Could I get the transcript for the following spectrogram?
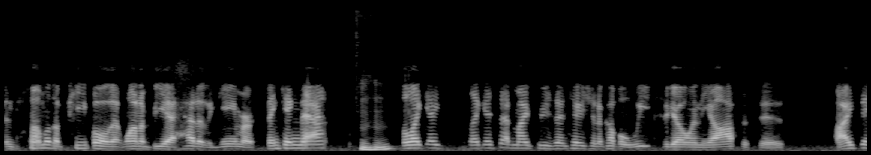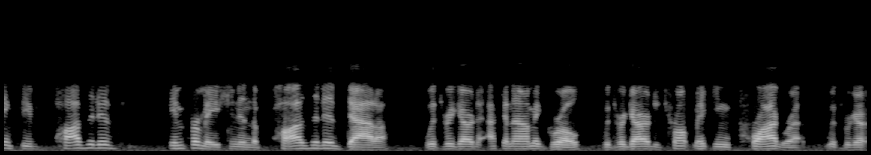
and some of the people that want to be ahead of the game are thinking that. Mm-hmm. But like I like I said in my presentation a couple weeks ago in the offices, I think the positive information and the positive data with regard to economic growth, with regard to Trump making progress with regard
